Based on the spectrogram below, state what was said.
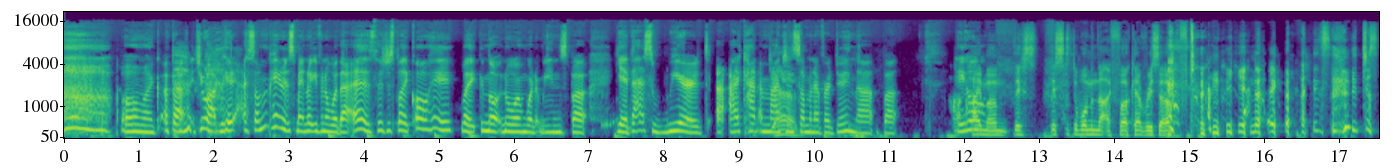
oh my god! But do you know what? Some parents might not even know what that is. They're just like, "Oh, hey," like not knowing what it means. But yeah, that's weird. I, I can't imagine Yeah. someone ever doing that. But Hi, mum. This this is the woman that I fuck every so often. you know, it's, it just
